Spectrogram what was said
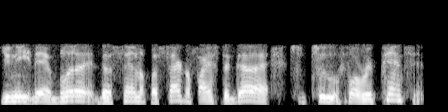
you need that blood to send up a sacrifice to God to, to for repentance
